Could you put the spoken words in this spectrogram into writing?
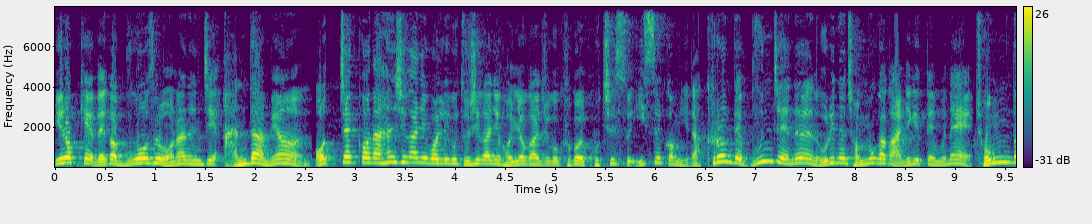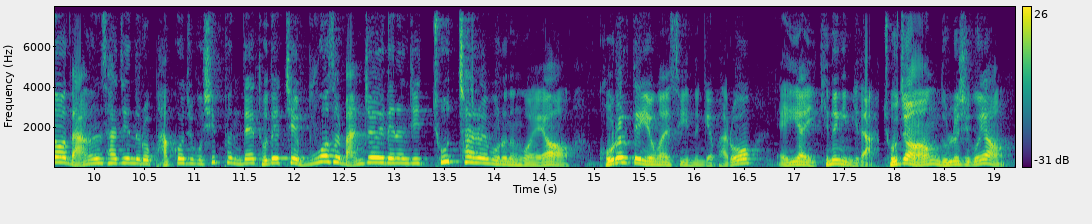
이렇게 내가 무엇을 원하는지 안다면 어쨌거나 1시간이 걸리고 2시간이 걸려가지고 그걸 고칠 수 있을 겁니다. 그런데 문제는 우리는 전문가가 아니기 때문에 좀 더 나은 사진으로 바꿔주고 싶은데 도대체 무엇을 만져야 되는지 조차를 모르는 거예요. 그럴 때 이용할 수 있는 게 바로 AI 기능입니다. 조정 누르시고요.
